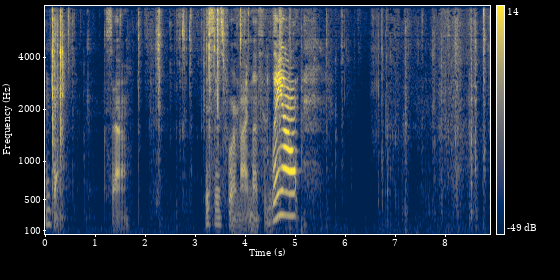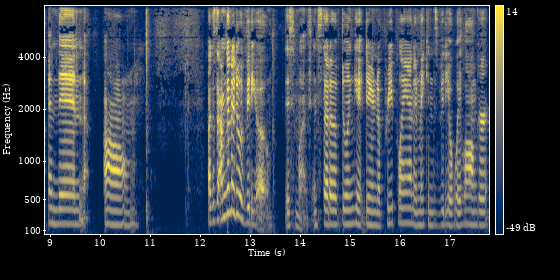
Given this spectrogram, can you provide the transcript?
Okay, so this is for my monthly layout. And then, um, like I said, I'm going to do a video this month. Instead of doing it during the pre-plan and making this video way longer,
